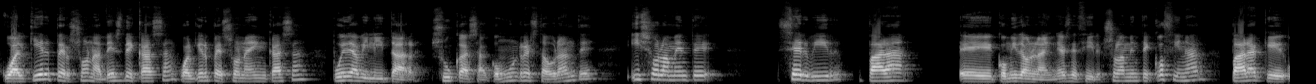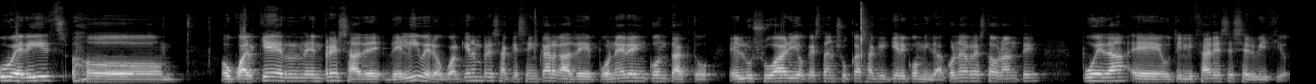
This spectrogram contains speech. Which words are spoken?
cualquier persona desde casa, cualquier persona en casa, puede habilitar su casa como un restaurante y solamente servir para eh, comida online, es decir, solamente cocinar para que Uber Eats o, cualquier empresa de delivery o cualquier empresa que se encarga de poner en contacto el usuario que está en su casa que quiere comida con el restaurante pueda eh, utilizar ese servicio.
